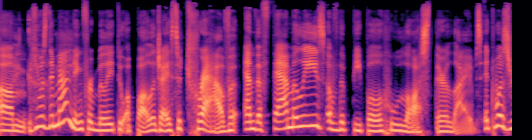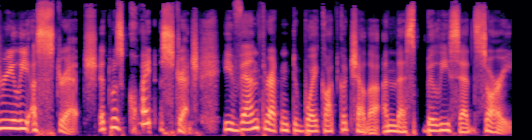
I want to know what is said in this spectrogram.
um, he was demanding for Billie to apologize to Trav and the families of the people who lost their lives. It was really a stretch. It was quite a stretch. He then threatened to boycott Coachella unless Billie said sorry.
